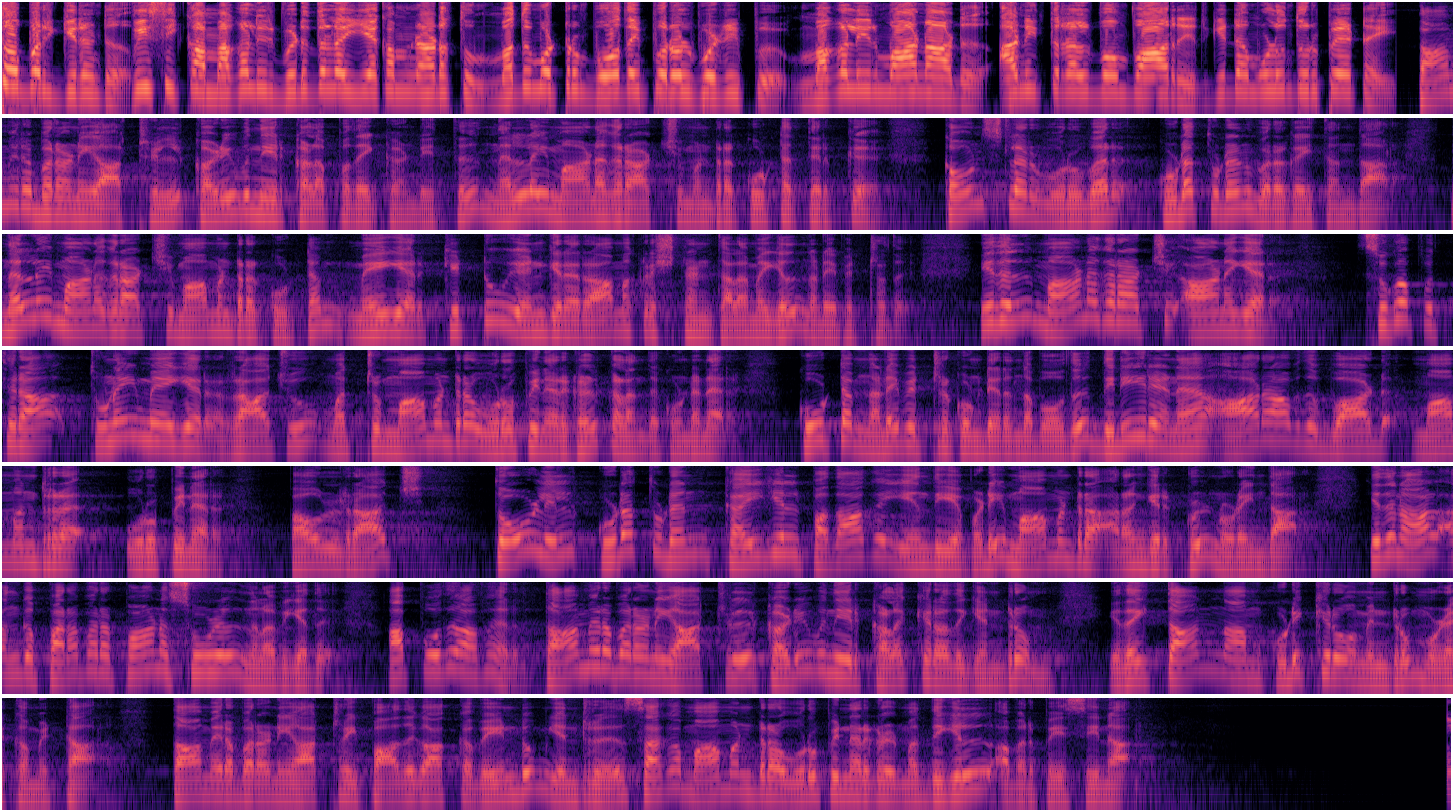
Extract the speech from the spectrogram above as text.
October இரண்டு விசிகா மகளிர் விடுதலை இயக்கம் நடத்தும் மது மற்றும் போதைப் பொருள் ஒழிப்பு மகளிர் மாநாடு அணித்திரல்வோம் வாரீர் இடம் உளுந்தூர்பேட்டை தாமிரபரணி ஆற்றில் கழிவுநீர் கலப்பதை கண்டித்து நெல்லை மாநகராட்சி மன்ற கூட்டத்திற்கு கவுன்சிலர் ஒருவர் குடத்துடன் வருகை தந்தார். நெல்லை மாநகராட்சி மாமன்ற கூட்டம் மேயர் கிட்டு என்கிற ராமகிருஷ்ணன் தலைமையில் நடைபெற்றது. இதில் மாநகராட்சி ஆணையர் சுகபுத்திரா துணை மேயர் ராஜு மற்றும் மாமன்ற உறுப்பினர்கள் கலந்து கொண்டனர். கூட்டம் நடைபெற்றுக் கொண்டிருந்த போது திடீரென ஆறாவது வார்டு மாமன்ற உறுப்பினர் பவுல்ராஜ் தோளில் குடத்துடன் கையில் பதாக ஏந்தியபடி மாமன்ற அரங்கிற்குள் நுழைந்தார். இதனால் அங்கு பரபரப்பான சூழல் நிலவியது. அப்போது அவர் தாமிரபரணி ஆற்றில் கழிவுநீர் கலக்கிறது என்றும் இதைத்தான் நாம் குடிக்கிறோம் என்றும் முழக்கமிட்டார். தாமிரபரணி ஆற்றை பாதுகாக்க வேண்டும் என்று சக மாமன்ற உறுப்பினர்கள் மத்தியில் அவர் பேசினார்.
